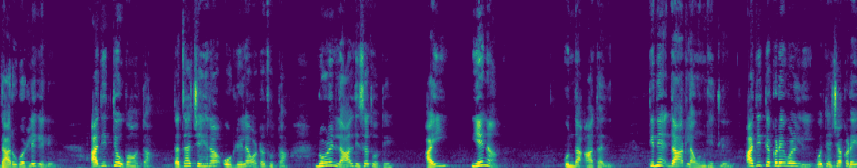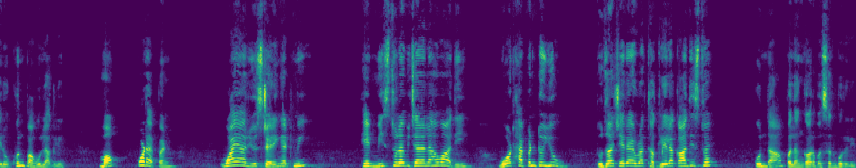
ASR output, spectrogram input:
दार उघडले गेले. आदित्य उभा होता. त्याचा चेहरा ओढलेला वाटत होता. डोळे लाल दिसत होते. आई ये ना. कुंदा आत आली. तिने दार लावून घेतले. आदित्यकडे वळली व त्याच्याकडे रोखून पाहू लागली. Mom what happen why are you staring at me हे मीच तुला विचारायला हवं आधी. वॉट हॅपन टू यू तुझा चेहरा एवढा थकलेला का दिसतोय? कुंदा पलंगावर बसत बोलली.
